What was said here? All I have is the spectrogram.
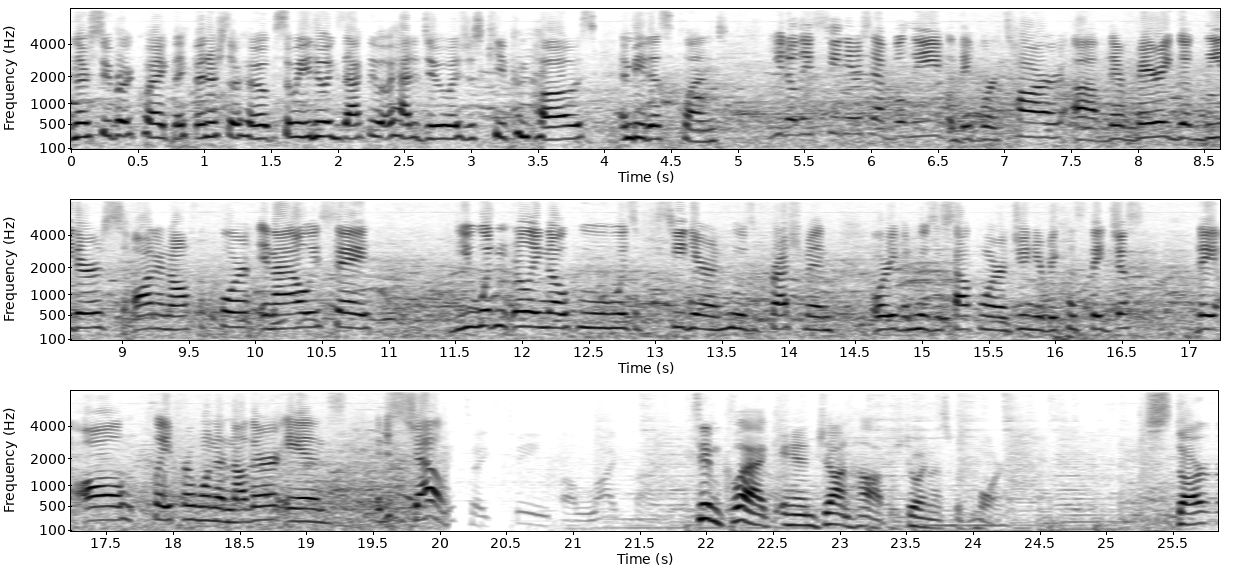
and they're super quick. They finish their hoops, so we knew exactly what we had to do is just keep composed and be disciplined. You know, these seniors have believed, they've worked hard, uh, they're very good leaders on and off the court, and I always say, you wouldn't really know who is a senior and who is a freshman, or even who's a sophomore or junior, because they just they all play for one another and they just gel. Tim Clack and John Hobbs join us with more. Start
